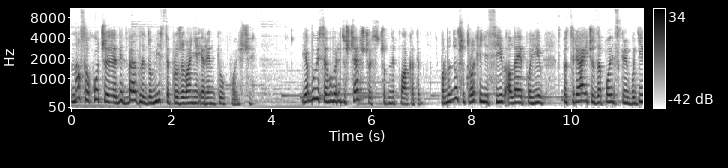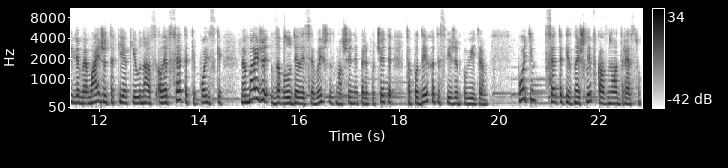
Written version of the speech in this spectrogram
Нас охоче відвезли до місця проживання Іринки у Польщі. Я боюся говорити ще щось, щоб не плакати. Проминувши трохи лісів, алей, полів, спостерігаючи за польськими будівлями, майже такі, як і у нас, але все-таки польські, ми майже заблудилися, вийшли з машини перепочити та подихати свіжим повітрям. Потім все-таки знайшли вказану адресу.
